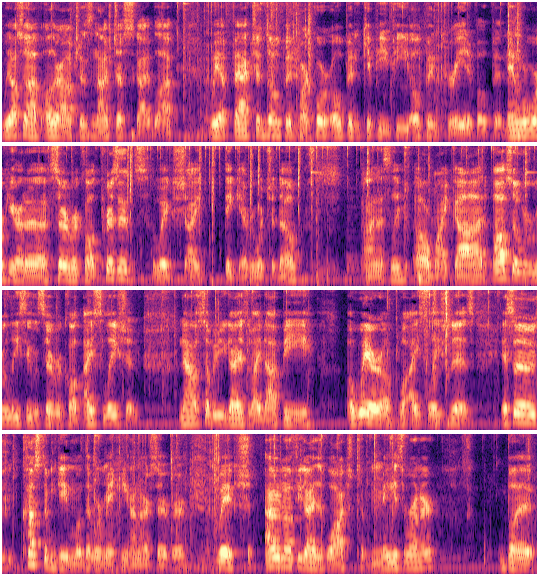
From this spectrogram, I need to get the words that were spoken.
We also have other options, not just Skyblock. We have factions open, parkour open, kit PvP open, creative open. And we're working on a server called Prisons, which I think everyone should know. Honestly. Oh my god. Also, we're releasing the server called Isolation. Now, some of you guys might not be aware of what isolation is. It's a custom game mode that we're making on our server, which I don't know if you guys watched Maze Runner, but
